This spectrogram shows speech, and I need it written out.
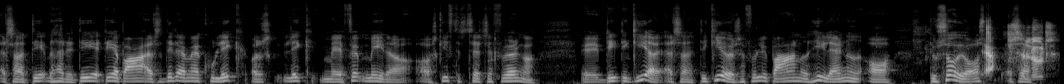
altså det, hvad det, det, det er bare, altså det der med at kunne ligge, og ligge med 5 meter og skifte til at tage føringer, øh, det, det, giver, altså, det giver jo selvfølgelig bare noget helt andet, og du så jo også, Ja, absolut.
